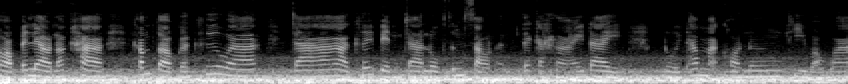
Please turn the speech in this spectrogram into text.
ตอบไปแล้วนะค่ะคำตอบก็คือว่าจ้าเคยเป็นจาโรคซึมเศร้านั้นแต่ก็หายได้ โดยธรรมะข้อหนึ่งที่บอกว่า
